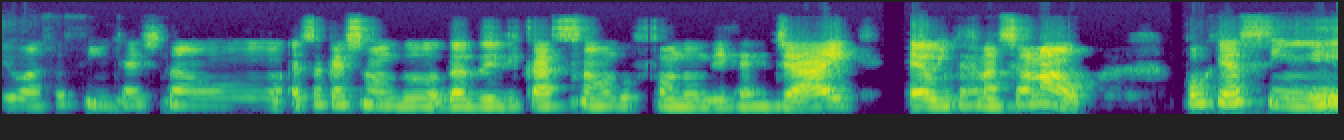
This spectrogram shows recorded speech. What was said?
Eu acho assim, questão, essa questão do, da dedicação do fandom de Herjai é o internacional. Porque, assim,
